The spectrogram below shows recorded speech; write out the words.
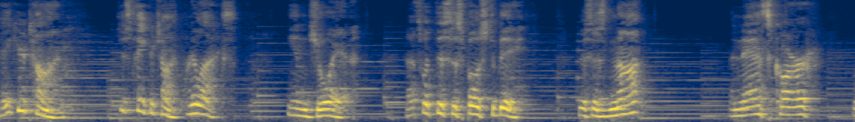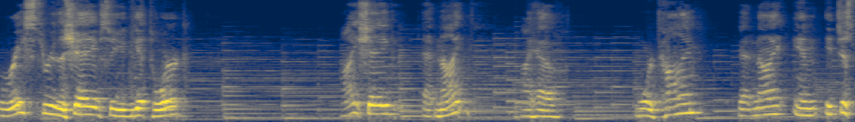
take your time. Just take your time. Relax. Enjoy it. That's what this is supposed to be. This is not a NASCAR race through the shave so you can get to work. I shave at night. I have more time at night and it just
